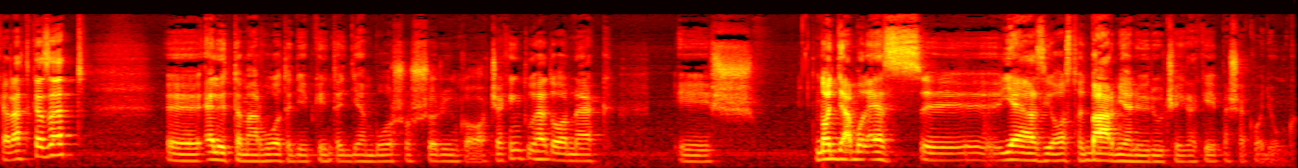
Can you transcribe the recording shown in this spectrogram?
keletkezett. Előtte már volt egyébként egy ilyen borsos sörünk a Checking to Hedornek, és nagyjából ez jelzi azt, hogy bármilyen őrültségre képesek vagyunk.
